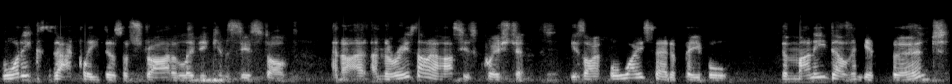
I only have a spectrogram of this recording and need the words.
what exactly does a strata levy consist of? And, I, and the reason I ask this question is I always say to people, the money doesn't get burnt,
